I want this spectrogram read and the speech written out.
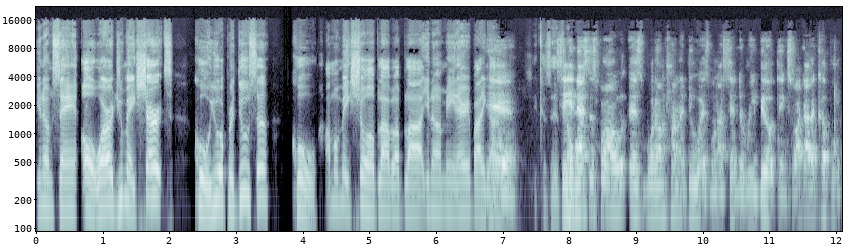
You know what I'm saying? Oh, word, you make shirts. Cool. You a producer? Cool. I'm gonna make sure, blah, blah, blah. You know what I mean? Everybody got yeah. Because see, no and that's as far as what I'm trying to do is when I said the rebuild thing. So I got a couple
